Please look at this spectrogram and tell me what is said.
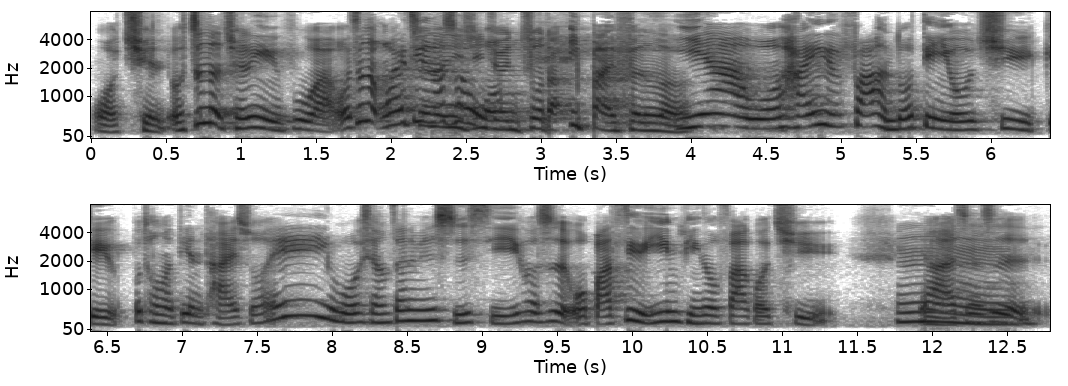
我全我真的全力以赴啊，我真的我还记得那时候我觉得你做到一百分了。呀我还发很多电邮去给不同的电台说，哎，我想在那边实习，或是我把自己的音频都发过去，嗯呀，真是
